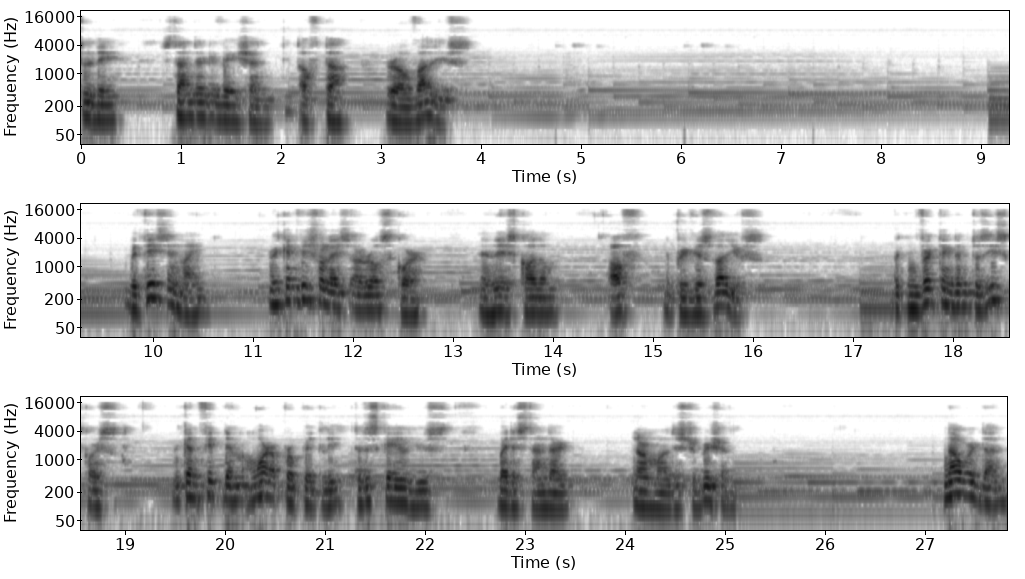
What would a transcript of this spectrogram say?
to the standard deviation of the raw values. With this in mind, we can visualize our raw score in this column of the previous values. By converting them to z-scores, we can fit them more appropriately to the scale used by the standard normal distribution. Now we're done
